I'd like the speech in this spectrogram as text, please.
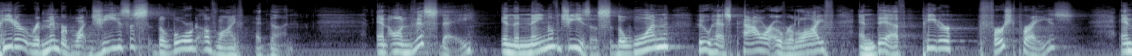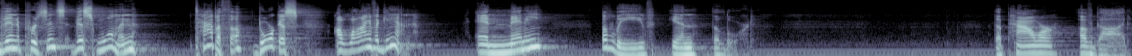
Peter remembered what Jesus, the Lord of life, had done. And on this day, in the name of Jesus, the one who has power over life and death, Peter first prays and then presents this woman, Tabitha, Dorcas, alive again. And many believe in the Lord. The power of God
